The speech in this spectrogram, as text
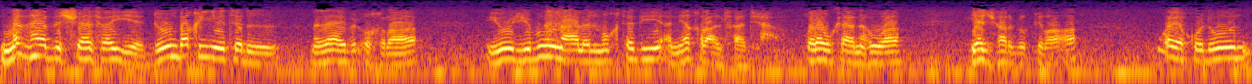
مذهب الشافعية دون بقية المذاهب الأخرى يوجبون على المقتدي أن يقرأ الفاتحة ولو كان هو يجهر بالقراءة ويقولون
